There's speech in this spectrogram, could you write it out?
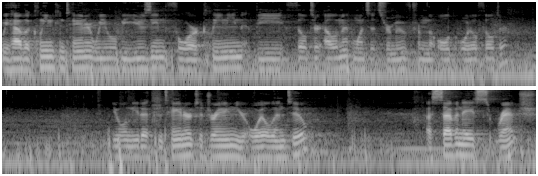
We have a clean container we will be using for cleaning the filter element once it's removed from the old oil filter. You will need a container to drain your oil into, a 7 8 wrench.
